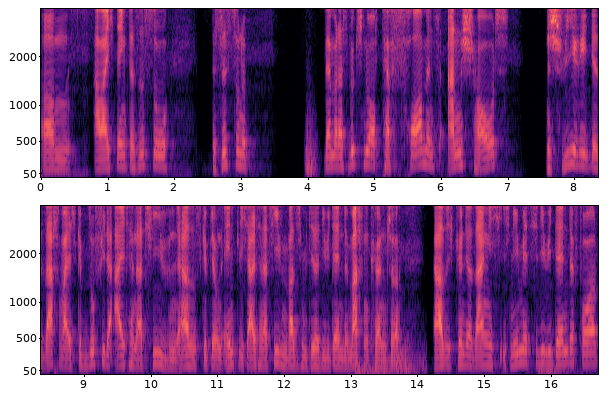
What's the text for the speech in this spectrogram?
Ähm, aber ich denke, das ist so, das ist so eine, wenn man das wirklich nur auf Performance anschaut, eine schwierige Sache, weil es gibt so viele Alternativen. Ja? Also es gibt ja unendlich Alternativen, was ich mit dieser Dividende machen könnte. Also ich könnte ja sagen, ich, ich nehme jetzt die Dividende vor,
